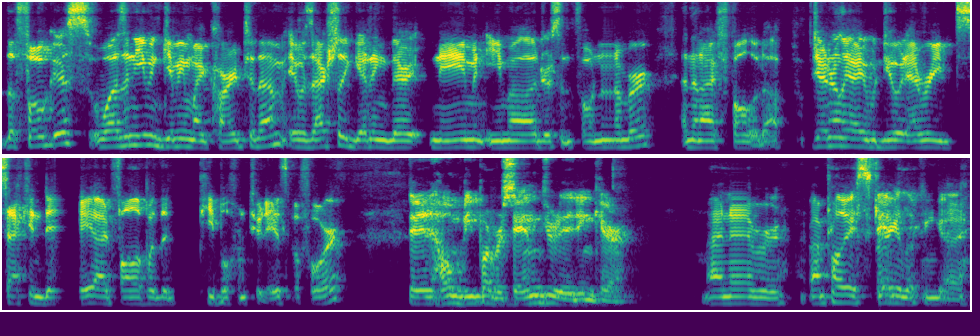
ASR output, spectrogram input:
The focus wasn't even giving my card to them. It was actually getting their name and email address and phone number. And then I followed up. Generally, I would do it every second day. I'd follow up with the people from two days before. They did Home Depot ever say anything to you they didn't care? I never. I'm probably a scary looking guy.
